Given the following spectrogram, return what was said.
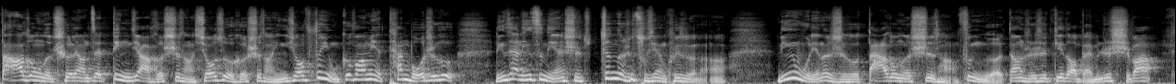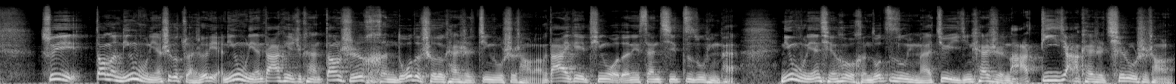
大众的车辆在定价和市场销售和市场营销费用各方面摊薄之后，零三零四年是真的是出现亏损了啊。零五年的时候，大众的市场份额当时是跌到百分之十八。所以到了零五年是个转折点，零五年大家可以去看，当时很多的车都开始进入市场了。大家也可以听我的那三期自主品牌，零五年前后很多自主品牌就已经开始拿低价开始切入市场了，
